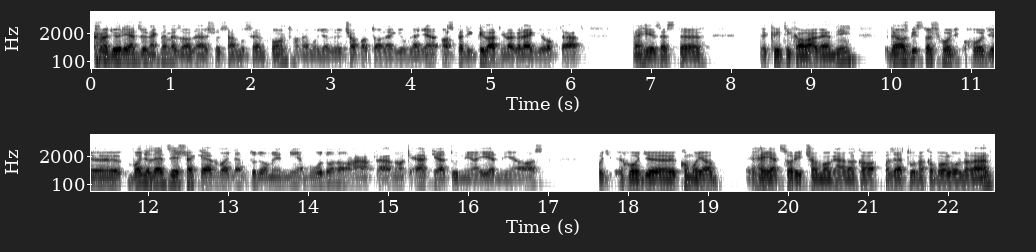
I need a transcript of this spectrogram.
a győri edzőnek nem ez az első számú szempont, hanem hogy az ő csapata a legjobb legyen, az pedig pillanatnyilag a legjobb, tehát nehéz ezt kritika alá venni de az biztos, hogy, hogy vagy az edzéseken, vagy nem tudom én milyen módon a háfrának el kell tudnia érnie azt, hogy, hogy komolyabb helyet szorítson magának a, az etónak a bal oldalán,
